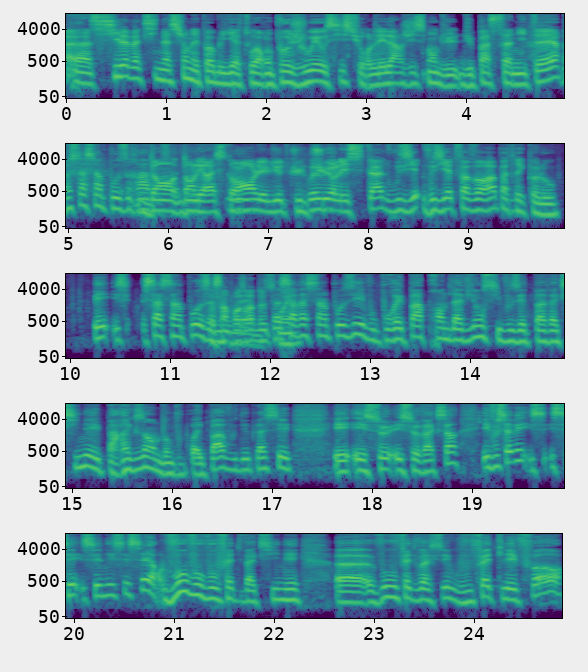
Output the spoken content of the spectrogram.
Euh, si la vaccination n'est pas obligatoire, on peut jouer aussi sur l'élargissement du, du pass sanitaire. Bah ça s'imposera. Dans, dans les restaurants, les lieux de culture, les stades. Vous y, vous y êtes favorable, Patrick Pelou mais ça s'impose. Ça, ça, va s'imposer. Vous pourrez pas prendre l'avion si vous n'êtes pas vacciné, par exemple. Donc vous pourrez pas vous déplacer. Et, et ce et ce vaccin. Et vous savez, c'est nécessaire. Vous vous vous faites vacciner. Euh, vous vous faites vacciner. Vous faites l'effort.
